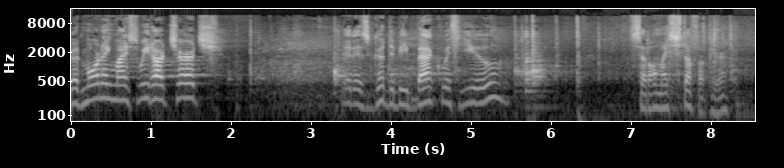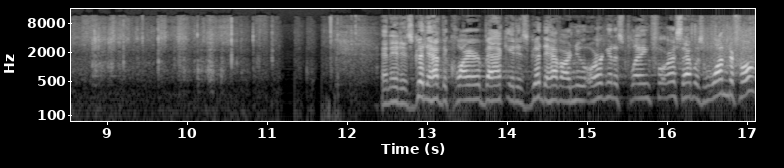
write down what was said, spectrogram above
Good morning, my sweetheart church. It is good to be back with you. Set all my stuff up here. And it is good to have the choir back. It is good to have our new organist playing for us. That was wonderful.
